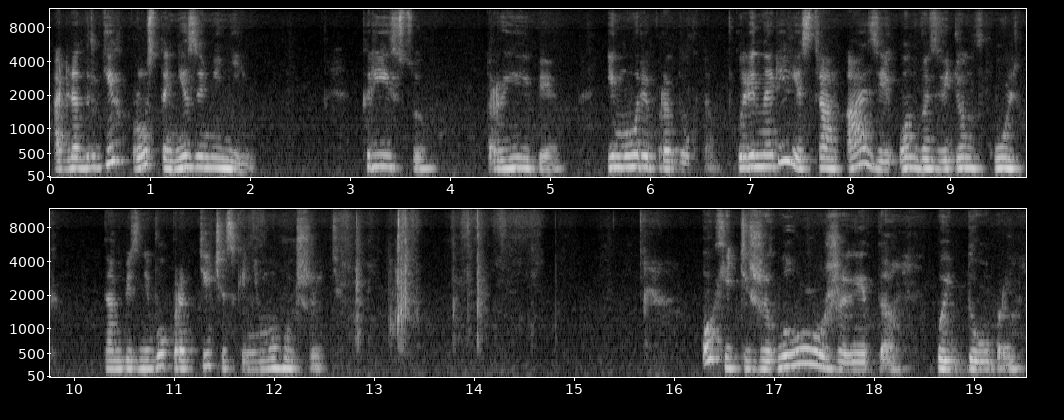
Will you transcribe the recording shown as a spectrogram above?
а для других просто незаменим. К рису, рыбе и морепродуктам. В кулинарии стран Азии он возведен в культ. Там без него практически не могут жить. Ох и тяжело же это быть добрым.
